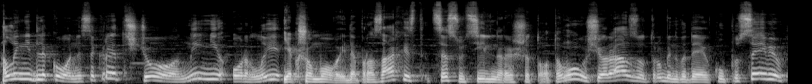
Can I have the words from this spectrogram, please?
Але ні для кого не секрет, що нині орли, якщо мова йде про захист, це суцільне решето. Тому щоразу Трубін видає купу сейвів,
